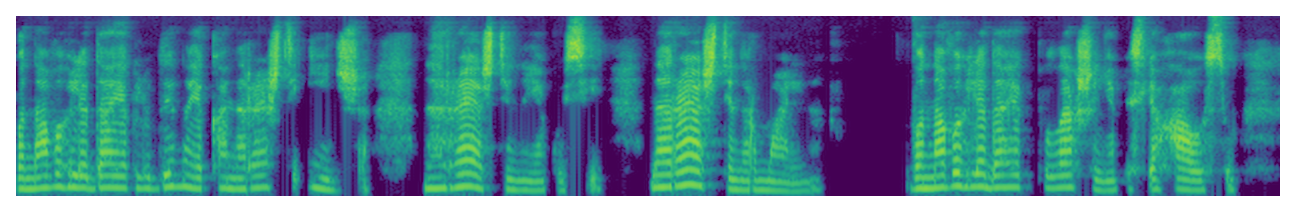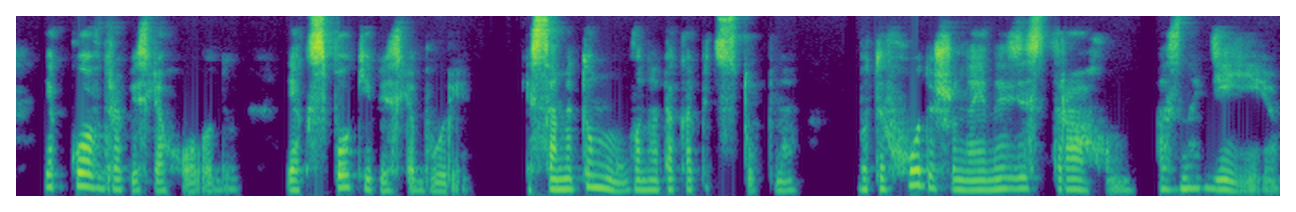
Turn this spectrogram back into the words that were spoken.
вона виглядає як людина, яка нарешті інша, нарешті не як усі, нарешті нормальна. Вона виглядає як полегшення після хаосу, як ковдра після холоду, як спокій після бурі. І саме тому вона така підступна, бо ти входиш у неї не зі страхом, а з надією.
